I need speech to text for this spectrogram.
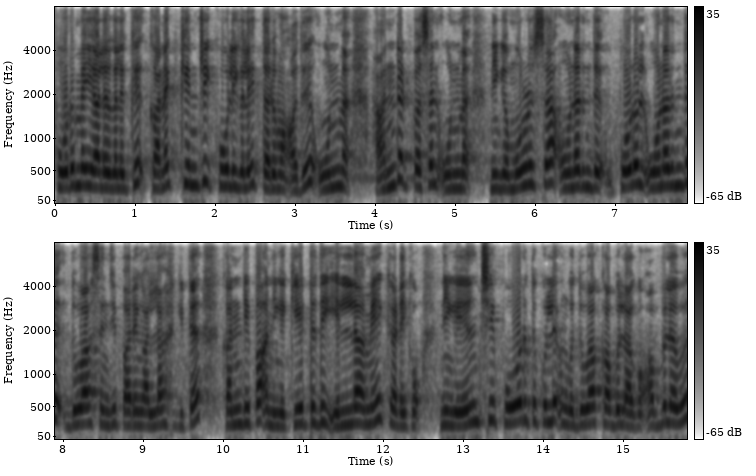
பொறுமையாளர்களுக்கு கணக்கின்றி கூலிகளை தருவான். அது உண்மை. ஹண்ட்ரட் பர்சன்ட் உண்மை. நீங்கள் முழுசாக உணர்ந்து பொருள் உணர்ந்து துவா செஞ்சு பாருங்கள் அல்லாஹ் கிட்ட கண்டிப்பாக நீங்கள் கேட்டது எல்லாமே கிடைக்கும். நீங்கள் எழுந்து போகிறதுக்குள்ளே உங்கள் துவா கபுல் ஆகும் அவ்வளவு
